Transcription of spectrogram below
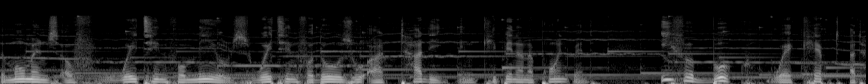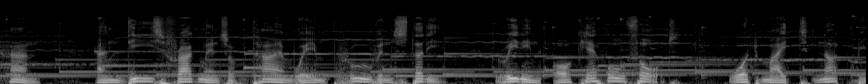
the moments of waiting for meals, waiting for those who are tardy in keeping an appointment. If a book were kept at hand and these fragments of time were improved in study, reading, or careful thought, what might not be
